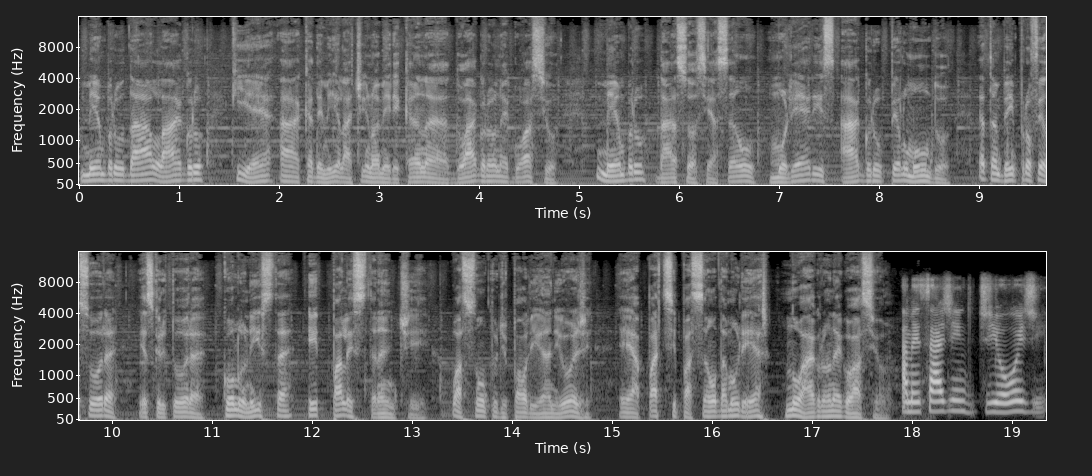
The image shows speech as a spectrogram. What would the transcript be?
membro da Alagro, que é a Academia Latino-Americana do Agronegócio, membro da Associação Mulheres Agro pelo Mundo. É também professora, escritora, colunista e palestrante. O assunto de Pauliane hoje é a participação da mulher no agronegócio. A mensagem de hoje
